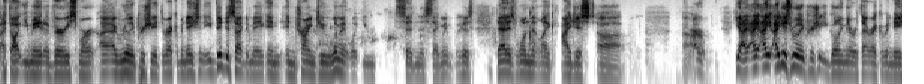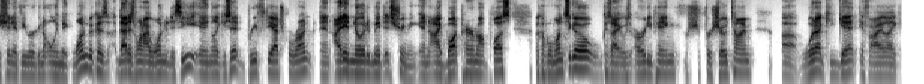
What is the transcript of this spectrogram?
I thought you made a very smart. I, I really appreciate the recommendation that you did decide to make in in trying to limit what you said in this segment because that is one that like I just uh or yeah, I, I just really appreciate you going there with that recommendation. If you were going to only make one, because that is one I wanted to see, and like you said, brief theatrical run, and I didn't know it had made it streaming. And I bought Paramount Plus a couple months ago because I was already paying for, for Showtime. Uh, what I could get if I like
